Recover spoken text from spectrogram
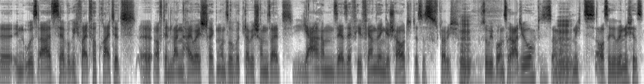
äh, in den USA ist es ja wirklich weit verbreitet. Äh, auf den langen Highway-Strecken und so wird, glaube ich, schon seit Jahren sehr, sehr viel Fernsehen geschaut. Das ist, glaube ich, hm. so wie bei uns Radio. Das ist einfach hm. nichts Außergewöhnliches.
